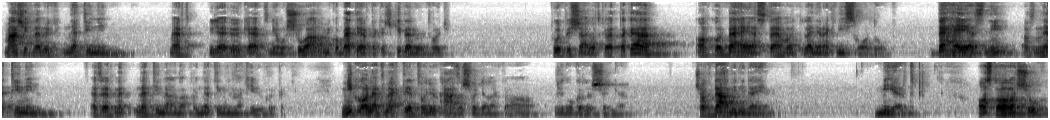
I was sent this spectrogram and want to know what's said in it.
Másik nevük Netinim. Mert ugye őket Jehoshua, amikor betértek és kiderült, hogy turpisságot követtek el, akkor behelyezte, hogy legyenek vízhordók. Behelyezni, az netinim. Ezért net- netinának, vagy netinimnek hívjuk őket. Mikor lett megtértve, hogy ők házasodjanak a zsidó közösséggel? Csak Dávid idején. Miért? Azt olvassuk,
